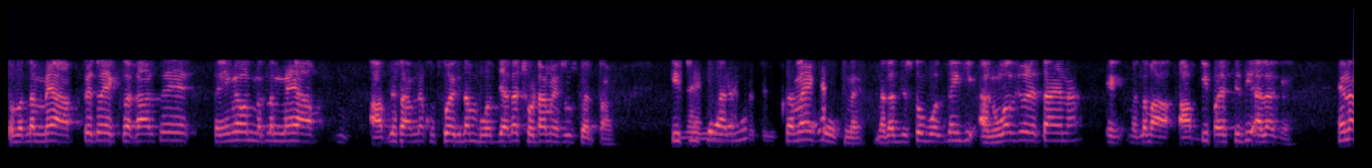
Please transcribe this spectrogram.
तो मतलब मैं आप पे तो एक प्रकार से सही में और मतलब मैं आप आपके सामने खुद को एकदम बहुत ज़्यादा छोटा महसूस करता हूँ। किस चीज़ के बारे में? समय के उसमें। मतलब जिसको बोलते हैं कि अनुभव जो रहता है ना एक मतलब आ, आपकी परिस्थिति अलग है। है ना?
